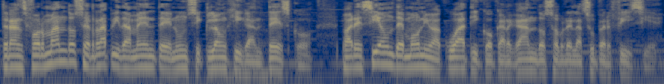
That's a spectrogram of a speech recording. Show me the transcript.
Transformándose rápidamente en un ciclón gigantesco, parecía un demonio acuático cargando sobre la superficie.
